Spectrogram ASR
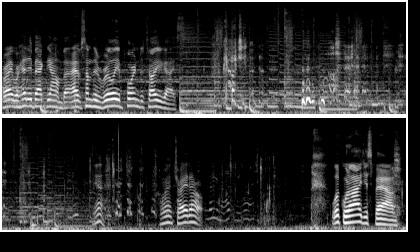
All right, we're headed back down, but I have something really important to tell you guys. Gosh. Yeah. I want to try it out. no, you're not anymore. Look what I just found.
